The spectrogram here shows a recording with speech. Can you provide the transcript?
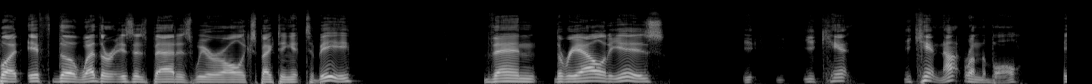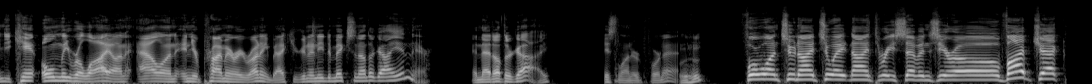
But if the weather is as bad as we are all expecting it to be, then the reality is you, you can't you can't not run the ball, and you can't only rely on Allen and your primary running back. You're going to need to mix another guy in there, and that other guy is Leonard Fournette. Mhm. 412-928-9370. Vibe check.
